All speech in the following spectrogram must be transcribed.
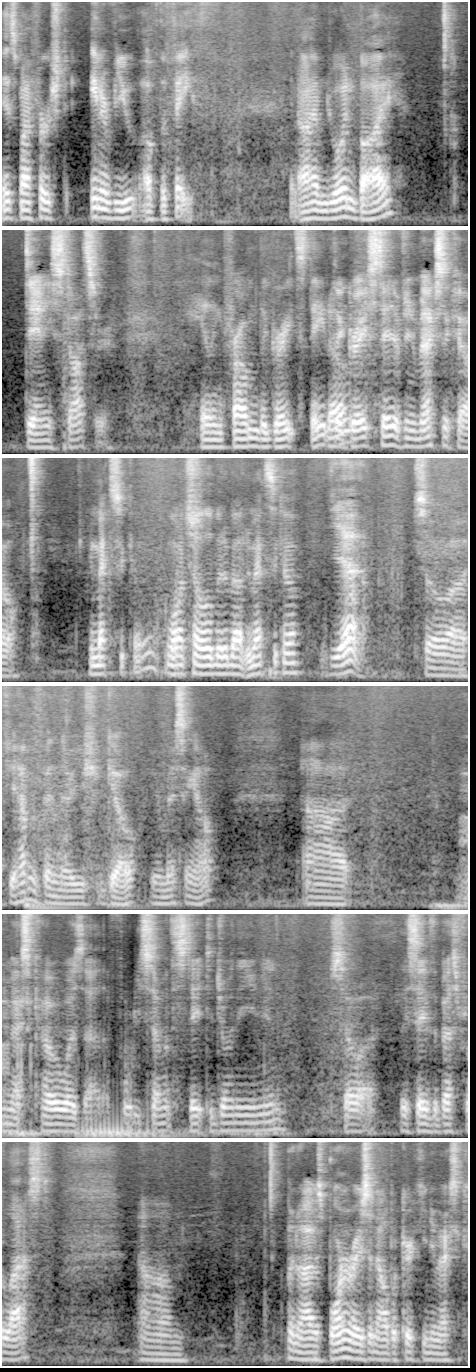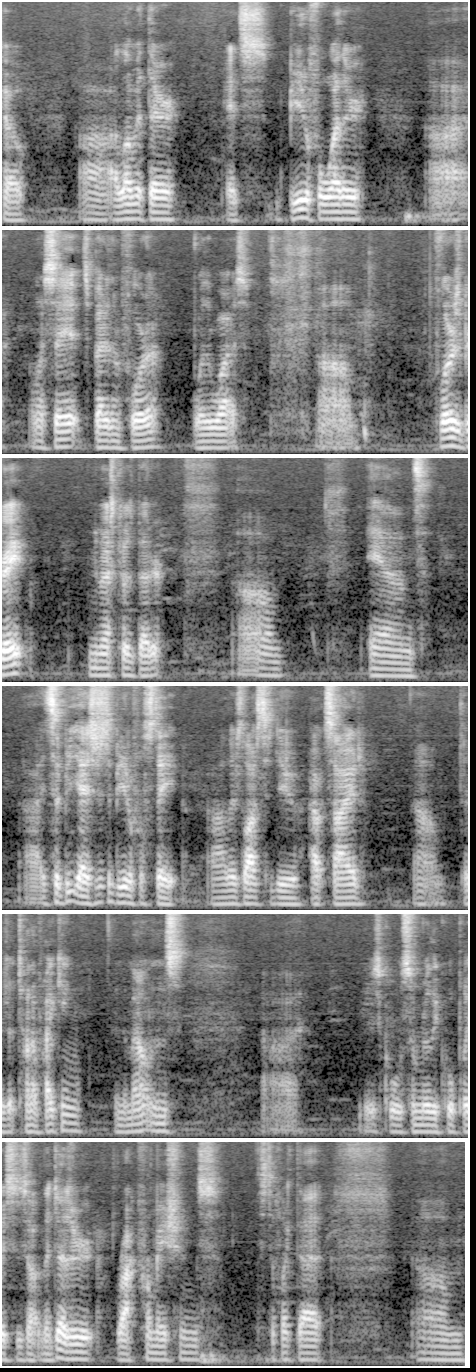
is my first interview of the faith. And I am joined by, Danny Stotzer, hailing from the great state of the great state of New Mexico. New Mexico. Want to tell a little bit about New Mexico? Yeah. So uh, if you haven't been there, you should go. You're missing out. Uh, New Mexico was uh, the 47th state to join the Union, so uh, they saved the best for last. Um, but no, I was born and raised in Albuquerque, New Mexico. Uh, I love it there. It's beautiful weather. Uh, I want to say it, it's better than Florida, weather-wise. Um, Florida's great. New Mexico's better. Um, and uh, it's a yeah, it's just a beautiful state. Uh, there's lots to do outside. Um, there's a ton of hiking in the mountains. Uh, there's cool, some really cool places out in the desert, rock formations, stuff like that. Um,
